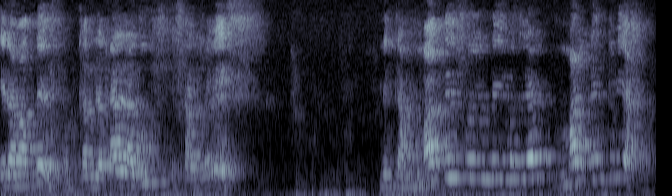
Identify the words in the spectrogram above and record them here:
era más denso. En cambio acá la luz es al revés. Mientras más denso es el medio material, más lento viaja.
